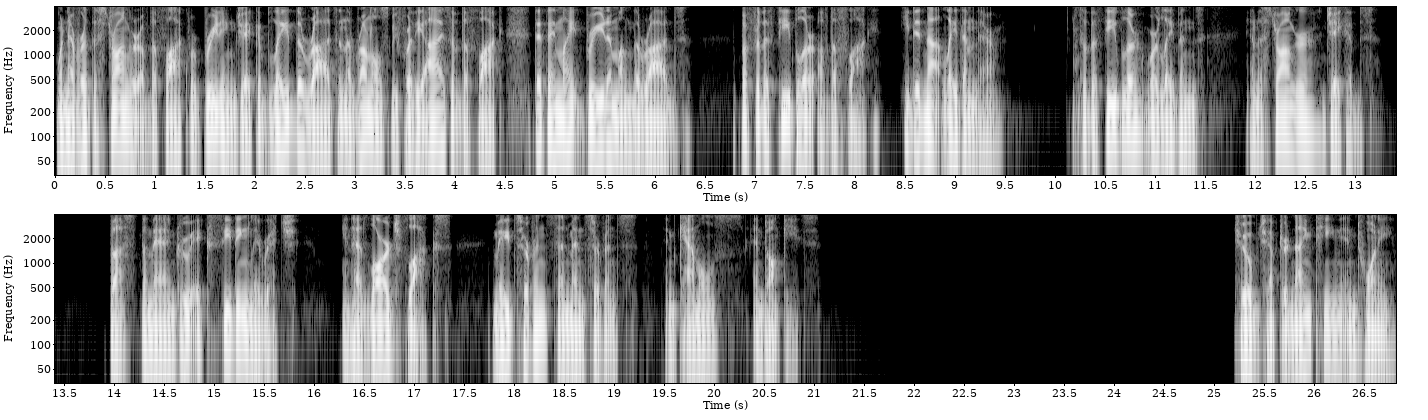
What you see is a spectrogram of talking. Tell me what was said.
Whenever the stronger of the flock were breeding, Jacob laid the rods in the runnels before the eyes of the flock, that they might breed among the rods. But for the feebler of the flock, he did not lay them there. So the feebler were Laban's, and the stronger Jacob's. Thus the man grew exceedingly rich, and had large flocks, maidservants and menservants, and camels and donkeys. Job chapter 19 and 20.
